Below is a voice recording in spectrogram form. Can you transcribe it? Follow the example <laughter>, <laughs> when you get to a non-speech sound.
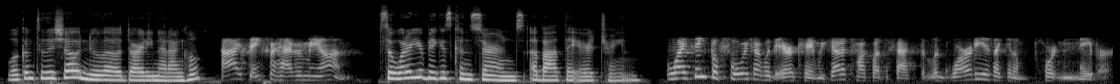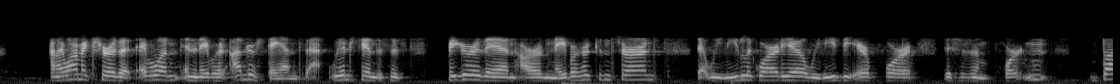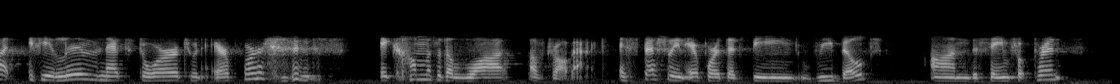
Welcome to the show, Nuala O'Doherty Naranjo. Hi, thanks for having me on. So, what are your biggest concerns about the air train? Well, I think before we talk about the air train, we got to talk about the fact that LaGuardia is like an important neighbor. And I want to make sure that everyone in the neighborhood understands that. We understand this is bigger than our neighborhood concerns, that we need LaGuardia, we need the airport, this is important. But if you live next door to an airport, <laughs> it comes with a lot of drawback, especially an airport that's being rebuilt on the same footprint.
